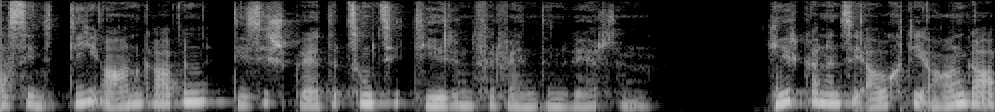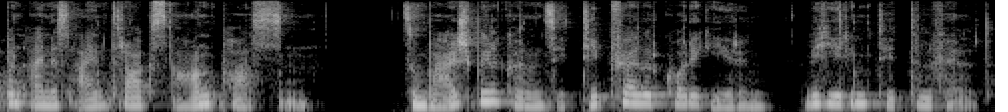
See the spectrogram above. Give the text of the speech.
Das sind die Angaben, die Sie später zum Zitieren verwenden werden. Hier können Sie auch die Angaben eines Eintrags anpassen. Zum Beispiel können Sie Tippfehler korrigieren, wie hier im Titelfeld.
